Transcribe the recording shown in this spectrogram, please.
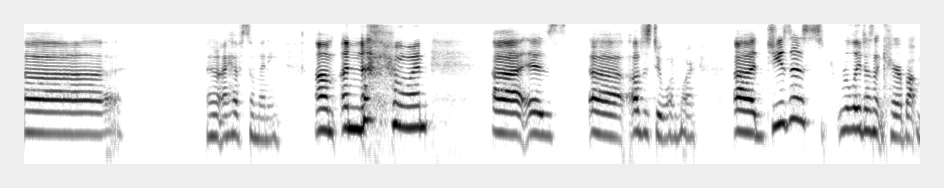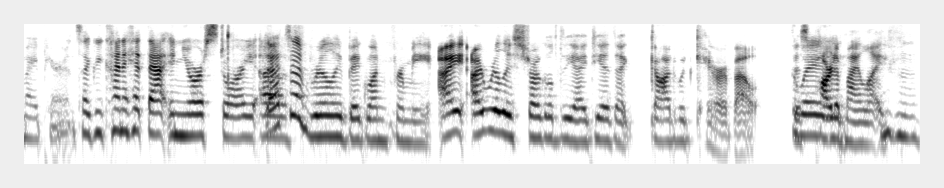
uh I, don't, I have so many. Um another one uh is uh I'll just do one more. Uh Jesus really doesn't care about my appearance. Like we kind of hit that in your story of That's a really big one for me. I I really struggled the idea that God would care about this part of my life, Mhm.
